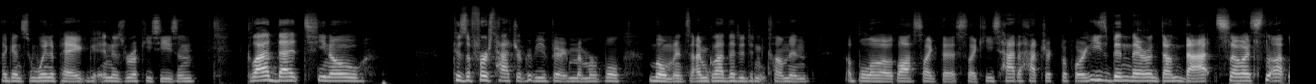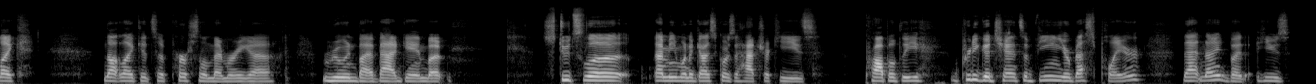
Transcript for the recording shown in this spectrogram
against Winnipeg in his rookie season. Glad that, you know, because the first hat trick would be a very memorable moment. I'm glad that it didn't come in a blowout loss like this. Like he's had a hat trick before. He's been there and done that. So it's not like not like it's a personal memory uh ruined by a bad game, but Stützle, I mean when a guy scores a hat trick, he's probably pretty good chance of being your best player that night, but he's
